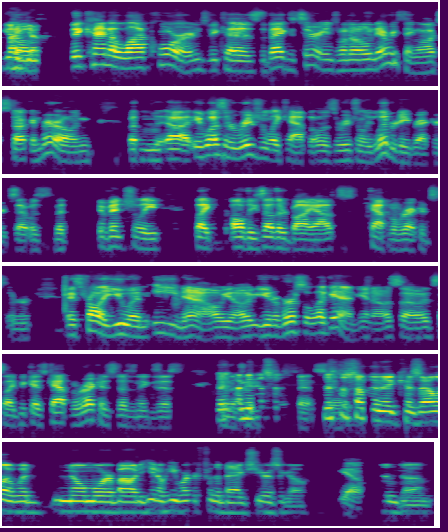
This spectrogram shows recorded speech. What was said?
you know, they kind of lock horns because the Bagdasarians want to own everything, lock, stock, and barrel. And but Mm. uh, it wasn't originally Capitol; it was originally Liberty Records. That was, but eventually, like all these other buyouts, Capitol Records, or it's probably UME now. You know, Universal again. You know, so it's like because Capitol Records doesn't exist. I mean, this is, sense, this is something that Casella would know more about. You know, he worked for the Bags years ago. Yeah. And um,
